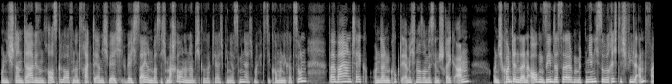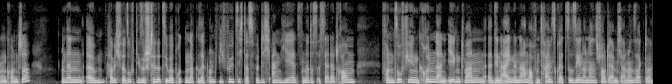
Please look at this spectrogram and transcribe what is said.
Und ich stand da, wir sind rausgelaufen, dann fragte er mich, wer ich, wer ich sei und was ich mache. Und dann habe ich gesagt, ja, ich bin Jasmina, ich mache jetzt die Kommunikation bei BioNTech. Und dann guckte er mich nur so ein bisschen schräg an. Und ich konnte in seinen Augen sehen, dass er mit mir nicht so richtig viel anfangen konnte. Und dann ähm, habe ich versucht, diese Stille zu überbrücken und habe gesagt, und wie fühlt sich das für dich an hier jetzt? Ne? Das ist ja der Traum von so vielen Gründern, irgendwann äh, den eigenen Namen auf dem Times Square zu sehen. Und dann schaute er mich an und sagte,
